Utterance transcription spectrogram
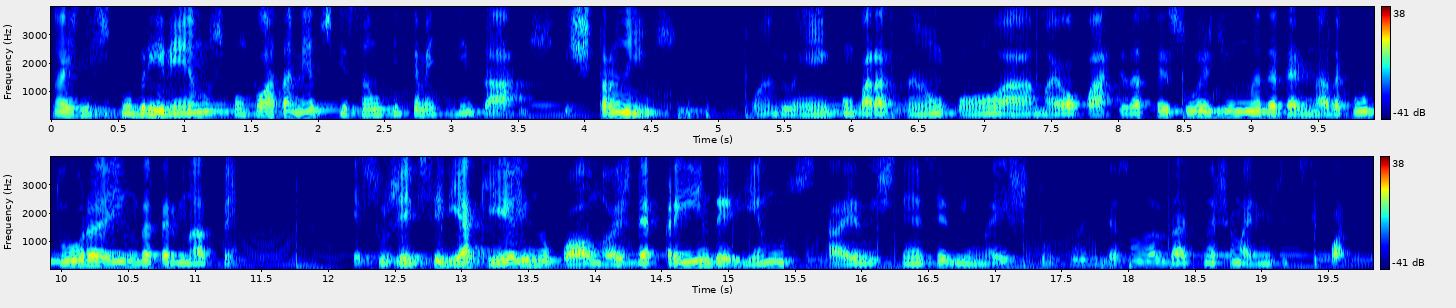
nós descobriremos comportamentos que são tipicamente bizarros, estranhos, quando em comparação com a maior parte das pessoas de uma determinada cultura em um determinado tempo. Esse sujeito seria aquele no qual nós depreenderíamos a existência de uma estrutura de personalidade que nós chamaríamos de psicótico.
